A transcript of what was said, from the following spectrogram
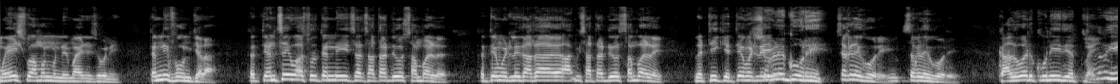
महेश वामन म्हणून माझ्या हिशोबाने. त्यांनी फोन केला. तर त्यांचंही वासरू त्यांनी सात आठ दिवस सांभाळलं. तर ते म्हटले दादा आम्ही सात आठ दिवस सांभाळले. म्हटलं ठीक आहे. ते म्हटले सगळे गोरे. सगळे गोरे सगळे गोरे. कालवड कुणीही देत नाही. हे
